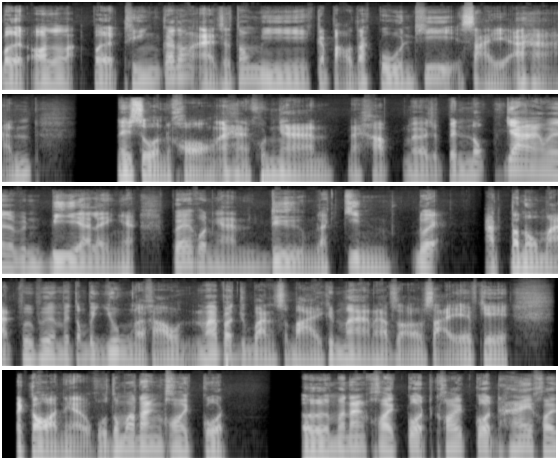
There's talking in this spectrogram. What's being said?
เปิดออนเปิดทิ้งก็ต้องอาจจะต้องมีกระเป๋าตระกูลที่ใส่อาหาร ในส่วนของอาหารคนงานนะครับไม่ว่าจะเป็นนกย่างไม่ว่าจะเป็นเบียร์อะไรอย่างเงี้ยเพื่อให้คนงานดื่มและกินด้วยอัตโนมัติเพื่อนๆไม่ต้องไปยุ่งกับเขาณปัจจุบันสบายขึ้นมากนะครับสำหรับสาย FK แต่ก่อนเนี่ยโอ้โหต้องมานั่งคอยกด เออมานั่งคอยกด คอยกดให้คอย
